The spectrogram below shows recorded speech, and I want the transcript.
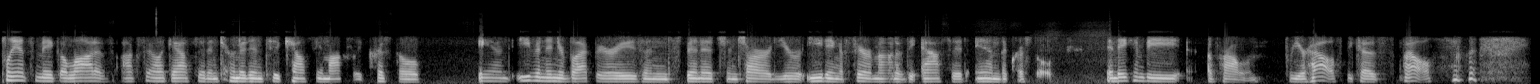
Plants make a lot of oxalic acid and turn it into calcium oxalate crystals. And even in your blackberries and spinach and chard, you're eating a fair amount of the acid and the crystals. And they can be a problem for your health because, well,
